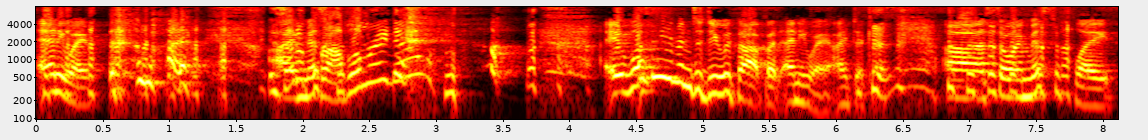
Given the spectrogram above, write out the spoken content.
anyway, is that a problem right now? it wasn't even to do with that, but anyway, I did. Okay. Uh, so I missed a flight.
